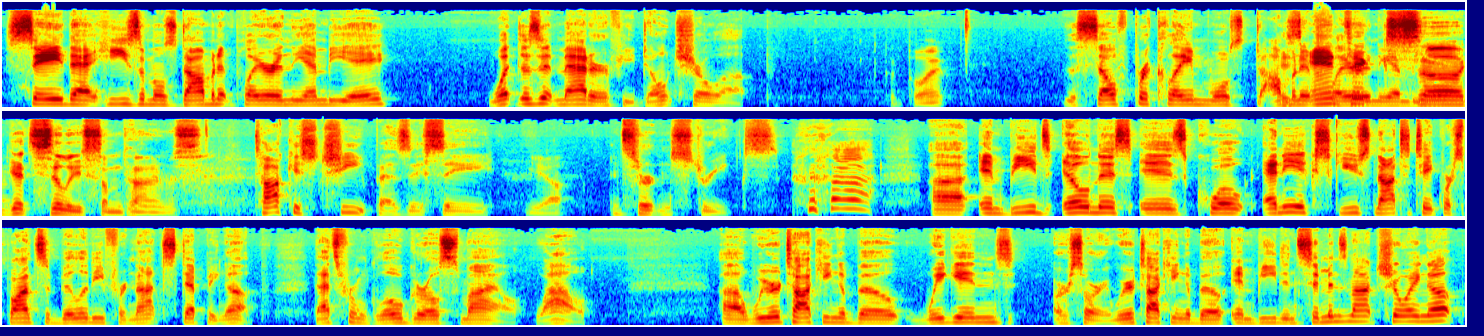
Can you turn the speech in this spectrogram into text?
say that he's the most dominant player in the NBA? What does it matter if you don't show up? Good point. The self-proclaimed most His dominant player in the NBA. uh, get silly sometimes. Talk is cheap, as they say Yeah. in certain streaks. uh, Embiid's illness is, quote, any excuse not to take responsibility for not stepping up. That's from Glow Girl Smile. Wow. Uh, we were talking about Wiggins, or sorry, we were talking about Embiid and Simmons not showing up.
